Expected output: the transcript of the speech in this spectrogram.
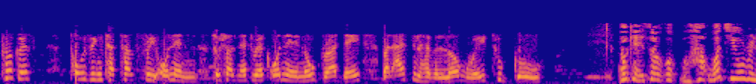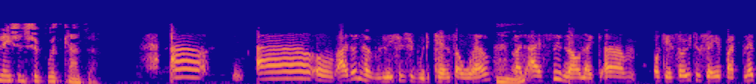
progress posing tatas free on a social network on a no bra day, but I still have a long way to go. Okay, so uh, what's your relationship with cancer? Uh, uh, oh, I don't have relationship with cancer well, Mhm. but I see now like, um, okay, sorry to say, but black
